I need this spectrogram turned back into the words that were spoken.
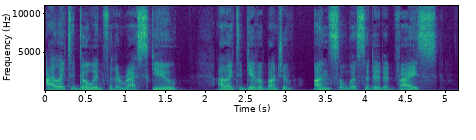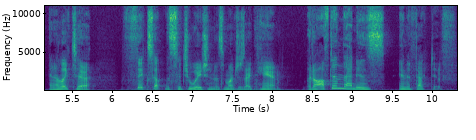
I like to go in for the rescue. I like to give a bunch of unsolicited advice, and I like to fix up the situation as much as I can. But often that is ineffective.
